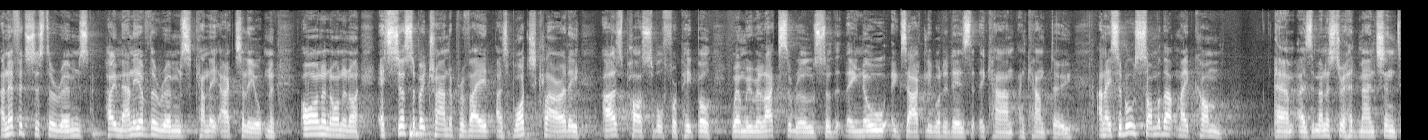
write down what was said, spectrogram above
And if it's just their rooms, how many of the rooms can they actually open? On and on and on. It's just about trying to provide as much clarity as possible for people when we relax the rules so that they know exactly what it is that they can and can't do. And I suppose some of that might come, um, as the Minister had mentioned,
